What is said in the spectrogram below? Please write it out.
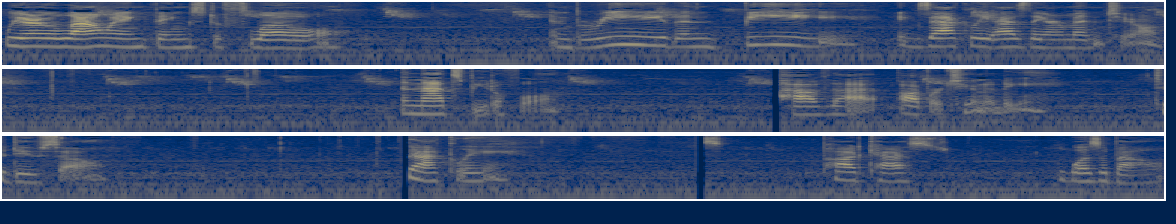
We are allowing things to flow and breathe and be exactly as they are meant to. And that's beautiful have that opportunity to do so. Exactly. Podcast was about.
